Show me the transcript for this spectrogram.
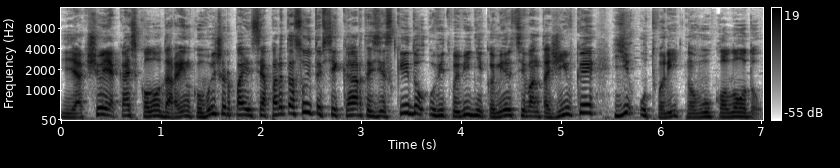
Якщо якась колода ринку вичерпається, перетасуйте всі карти зі скиду у відповідній комірці вантажівки і утворіть нову колоду.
